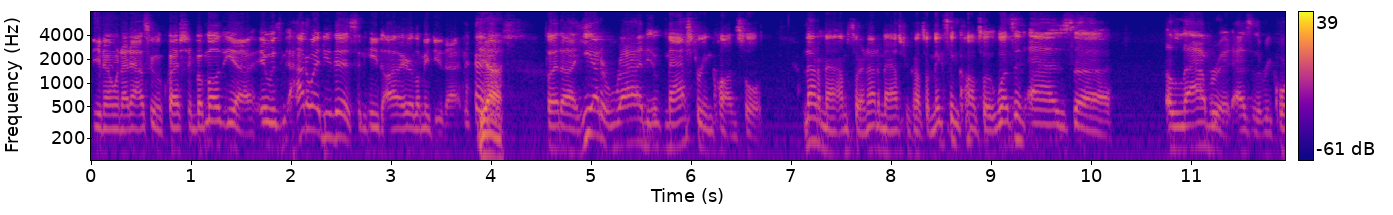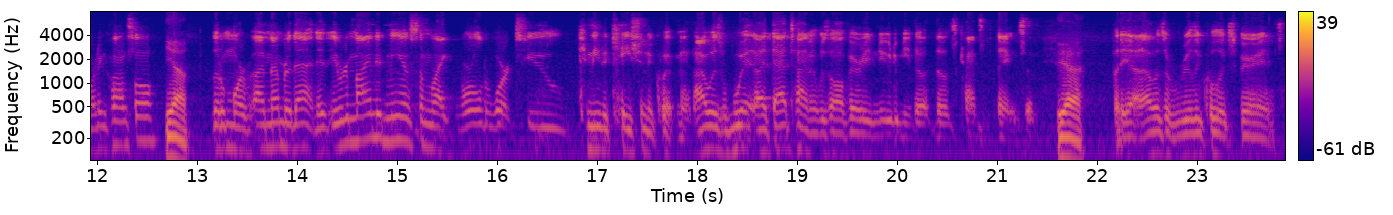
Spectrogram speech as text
You know, when I'd ask him a question, but most, yeah, it was how do I do this, and he'd, uh, here, let me do that. Yeah. but uh, he had a rad mastering console. Not a ma- I'm sorry, not a mastering console, mixing console. It wasn't as uh, elaborate as the recording console. Yeah. A little more. I remember that. It, it reminded me of some like World War II communication equipment. I was wi- at that time. It was all very new to me. Those, those kinds of things. And, Yeah. but yeah, that was a really cool experience.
